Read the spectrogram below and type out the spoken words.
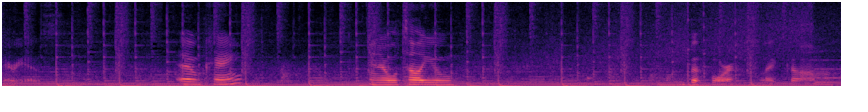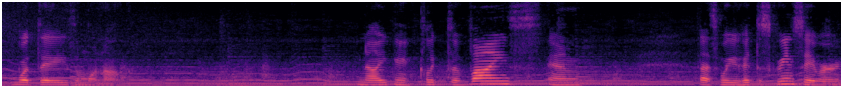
areas. Okay. And it will tell you before, like um, what days and whatnot. Now you can click the device and that's where you hit the screensaver.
